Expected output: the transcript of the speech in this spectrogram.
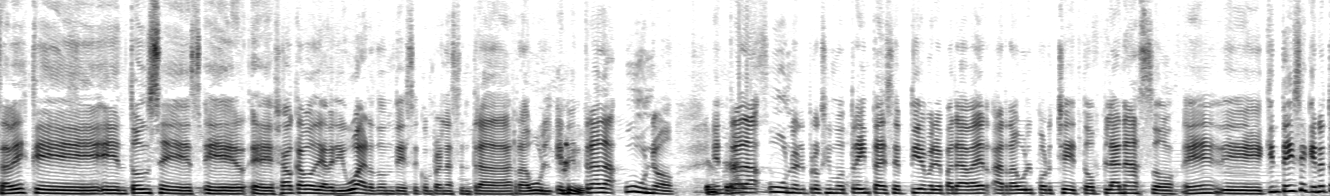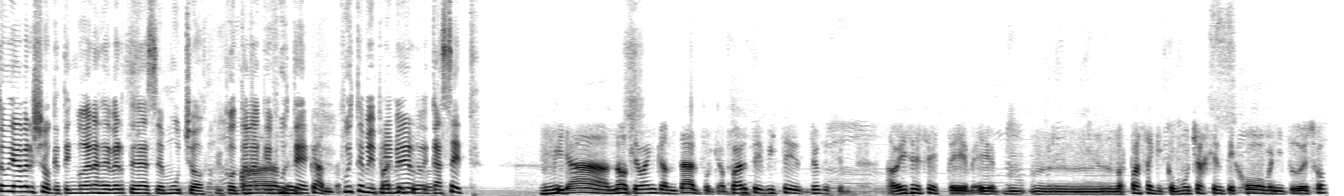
Sabes que eh, entonces, eh, eh, ya acabo de averiguar dónde se compran las entradas, Raúl. En entrada 1, entrada 1 el próximo 30 de septiembre para ver a Raúl Porcheto, planazo. ¿Quién te dice que no te voy a ver yo? Que tengo ganas de verte desde hace mucho. Contaba que ah, fuiste, fuiste mi primer cassette. Mirá, no, te va a encantar, porque aparte, viste, yo qué sé a veces este eh, mm, nos pasa que con mucha gente joven y todo eso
